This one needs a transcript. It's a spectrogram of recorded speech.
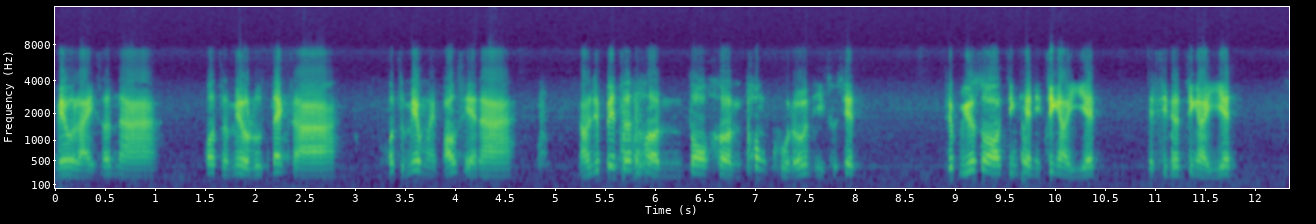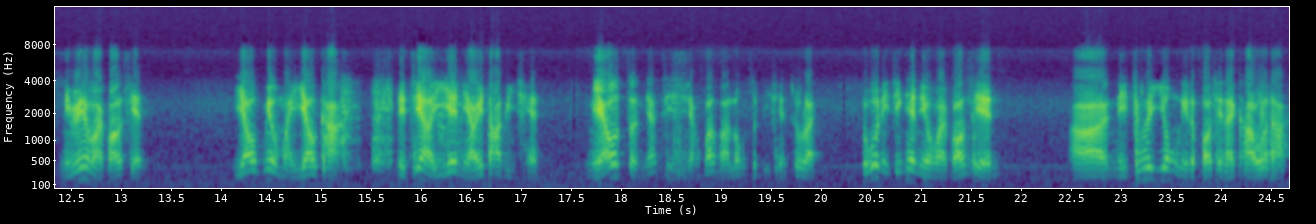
没有来生啊，或者没有入 tax 啊，或者没有买保险啊，然后就变成很多很痛苦的问题出现。就比如说今天你进了医院，A C 证进了医院，你没有买保险，你要没有买医药卡，你进了医院你要一大笔钱，你要怎样去想办法弄这笔钱出来？如果你今天你有买保险，啊，你就会用你的保险来 cover 它。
